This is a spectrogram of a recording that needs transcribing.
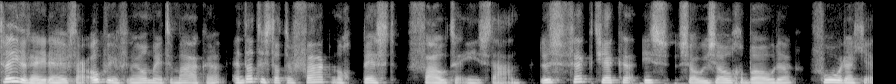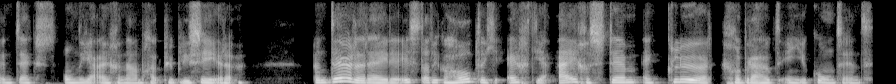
Tweede reden heeft daar ook weer veel mee te maken. En dat is dat er vaak nog best fouten in staan. Dus factchecken is sowieso geboden voordat je een tekst onder je eigen naam gaat publiceren. Een derde reden is dat ik hoop dat je echt je eigen stem en kleur gebruikt in je content.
